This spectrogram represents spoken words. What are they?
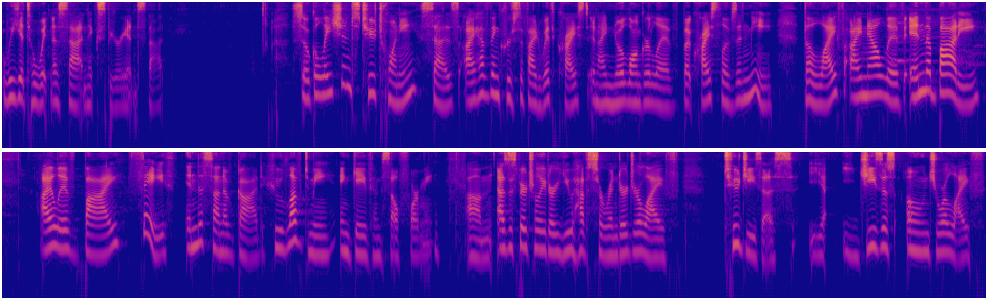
we get to witness that and experience that. So Galatians 2:20 says, "I have been crucified with Christ and I no longer live, but Christ lives in me. The life I now live in the body, I live by faith in the Son of God who loved me and gave himself for me." Um, as a spiritual leader, you have surrendered your life to Jesus. Jesus owns your life,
